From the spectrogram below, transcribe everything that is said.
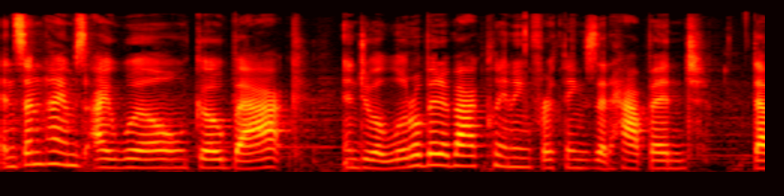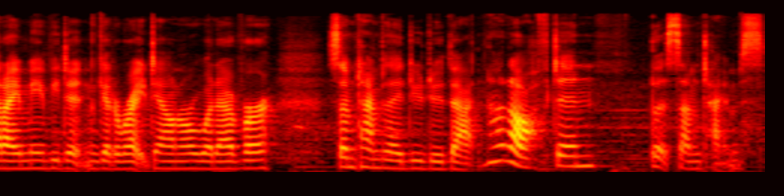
And sometimes i will go back and do a little bit of back cleaning for things that happened that I maybe didn't get a write down or whatever. Sometimes I do do that. Not often, but sometimes.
